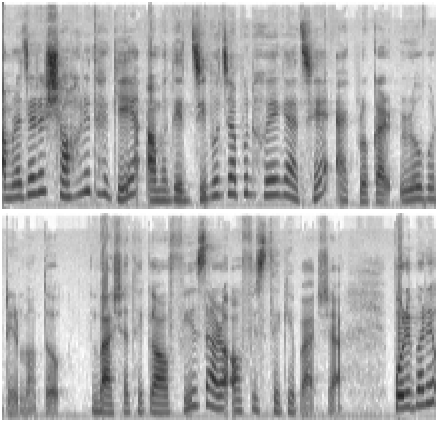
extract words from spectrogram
আমরা যারা শহরে থাকি, আমাদের জীবনযাপন হয়ে গেছে এক প্রকার রোবটের মতো। বাসা থেকে অফিস আর অফিস থেকে বাসা। পরিবারের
